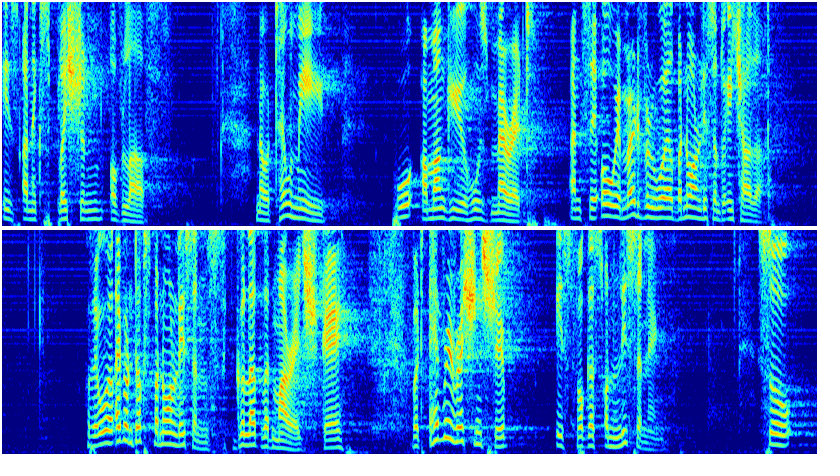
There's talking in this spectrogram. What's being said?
is an expression of love. Now tell me who among you who's married and say, oh, we're married very well, but no one listens to each other. I say, well, everyone talks, but no one listens. Good luck with that marriage, okay? But every relationship is focused on listening. So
